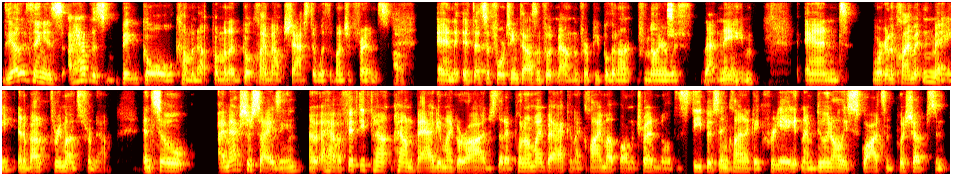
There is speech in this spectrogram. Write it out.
the other thing is I have this big goal coming up. I'm going to go climb Mount Shasta with a bunch of friends. Oh. And it, that's a 14,000 foot mountain for people that aren't familiar with that name. And we're going to climb it in May in about three months from now. And so I'm exercising. I have a 50 pound bag in my garage that I put on my back and I climb up on a treadmill at the steepest incline I could create. And I'm doing all these squats and push ups and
